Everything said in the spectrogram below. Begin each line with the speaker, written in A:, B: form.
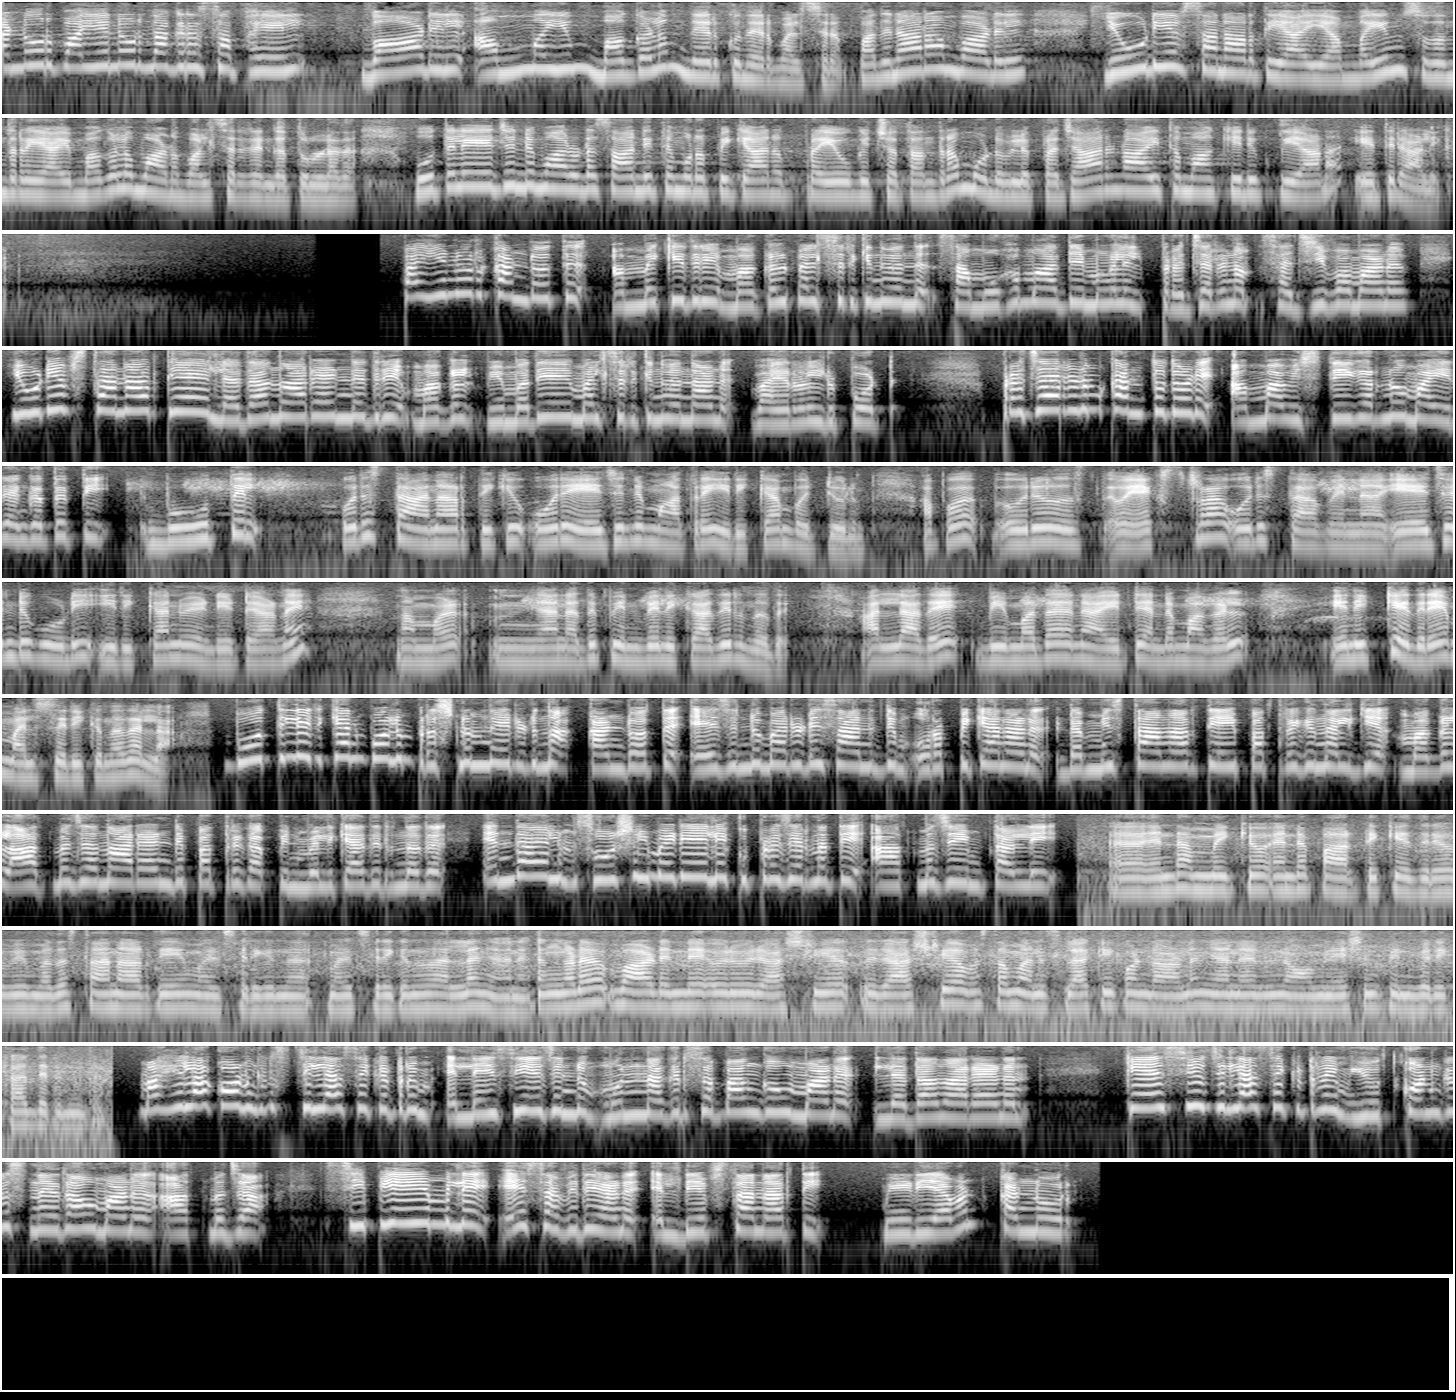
A: കണ്ണൂർ പയ്യന്നൂർ നഗരസഭയിൽ വാർഡിൽ അമ്മയും മകളും നേർക്കുനേർ മത്സരം. പതിനാറാം വാർഡിൽ യു ഡി എഫ് സ്ഥാനാർത്ഥിയായി അമ്മയും സ്വതന്ത്രയായി മകളുമാണ് മത്സര രംഗത്തുള്ളത്. ബൂത്തിലെ ഏജന്റുമാരുടെ സാന്നിധ്യം ഉറപ്പിക്കാൻ പ്രയോഗിച്ച തന്ത്രം ഒടുവിൽ പ്രചാരണായുധമാക്കിയിരിക്കുകയാണ് എതിരാളികൾ.
B: പയ്യന്നൂർ കണ്ടോത്ത് അമ്മയ്ക്കെതിരെ മകൾ മത്സരിക്കുന്നുവെന്ന് സമൂഹ മാധ്യമങ്ങളിൽ പ്രചരണം സജീവമാണ്. യു ഡി എഫ് സ്ഥാനാർത്ഥിയായ ലതാ നാരായണനെതിരെ മകൾ വിമതയായി മത്സരിക്കുന്നുവെന്നാണ് വൈറൽ റിപ്പോർട്ട്. പ്രചാരണം കനത്തതോടെ അമ്മ വിശദീകരണവുമായി രംഗത്തെത്തി.
C: ബൂത്തിൽ ഒരു സ്ഥാനാർത്ഥിക്ക് ഒരു ഏജന്റ് മാത്രമേ ഇരിക്കാൻ പറ്റുള്ളൂ. അപ്പോൾ ഒരു എക്സ്ട്രാ ഒരു സ്ഥാ- പിന്നെ ഏജന്റ് കൂടി ഇരിക്കാൻ വേണ്ടിയിട്ടാണ് നമ്മൾ ഞാനത് പിൻവലിക്കാതിരുന്നത്. അല്ലാതെ വിമതനായിട്ട് എന്റെ മകൾ എനിക്കെതിരെ മത്സരിക്കുന്നതല്ല.
B: ബൂത്തിലിരിക്കാൻ പോലും പ്രശ്നം നേരിടുന്ന കണ്ടോത്ത് ഏജന്റുമാരുടെ സാന്നിധ്യം ഉറപ്പിക്കാനാണ് ഡമ്മി സ്ഥാനാർത്ഥിയായി പത്രിക നൽകിയ മകൾ ആത്മജ നാരായണന്റെ പത്രിക പിൻവലിക്കാതിരുന്നത്. എന്തായാലും സോഷ്യൽ മീഡിയയിലെ കുപ്രചരണത്തെ ആത്മജയും തള്ളി.
D: എന്റെ എന്റെ അമ്മയ്ക്കോ എന്റെ പാർട്ടിക്കെതിരെയോ വിമത സ്ഥാനാർത്ഥിയെ മത്സരിക്കുന്ന മത്സരിക്കുന്നതല്ല ഞാൻ ഞങ്ങളുടെ വാർഡിന്റെ ഒരു രാഷ്ട്രീയ രാഷ്ട്രീയ അവസ്ഥ മനസ്സിലാക്കിക്കൊണ്ടാണ് ഞാൻ ഒരു നോമിനേഷൻ പിൻവലിക്കാതിരുന്നത്.
B: മഹിളാ കോൺഗ്രസ് ജില്ലാ സെക്രട്ടറിയും എൽ ഐ സി ഏജന്റും മുൻ നഗരസഭാംഗവുമാണ് Latha Narayanan K S U ജില്ലാ സെക്രട്ടറിയും യൂത്ത് കോൺഗ്രസ് നേതാവുമാണ് ആത്മജ. സി പി ഐ എമ്മിലെ എ സവിതയാണ് എൽ ഡി എഫ് സ്ഥാനാർത്ഥി. Media One Kannur.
